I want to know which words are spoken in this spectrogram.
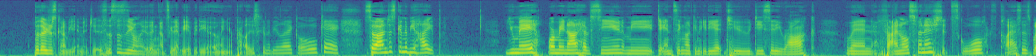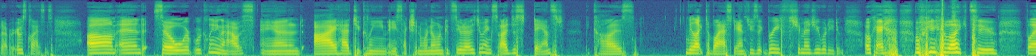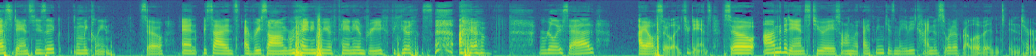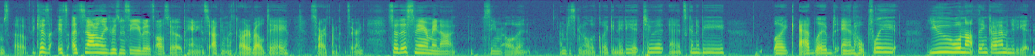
but they're just going to be images. This is the only thing that's going to be a video, and you're probably just going to be like, okay. So I'm just going to be hype. You may or may not have seen me dancing like an idiot to D City Rock when finals finished at school, classes, whatever. It was classes. Um, and so we're, we're cleaning the house, and I had to clean a section where no one could see what I was doing, so I just danced because we like to blast dance music. Brief, Shimeji, what are you doing? Okay, we like to blast dance music when we clean. So, and besides every song reminding me of Panty and Brief because I am really sad, I also like to dance. So, I'm going to dance to a song that I think is maybe kind of sort of relevant in terms of because it's it's not only Christmas Eve, but it's also Panty and Stocking with Garterbelt Day as far as I'm concerned. So, this may or may not seem relevant I'm just gonna look like an idiot to it, and it's gonna be like ad libbed, and hopefully you will not think I'm an idiot.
